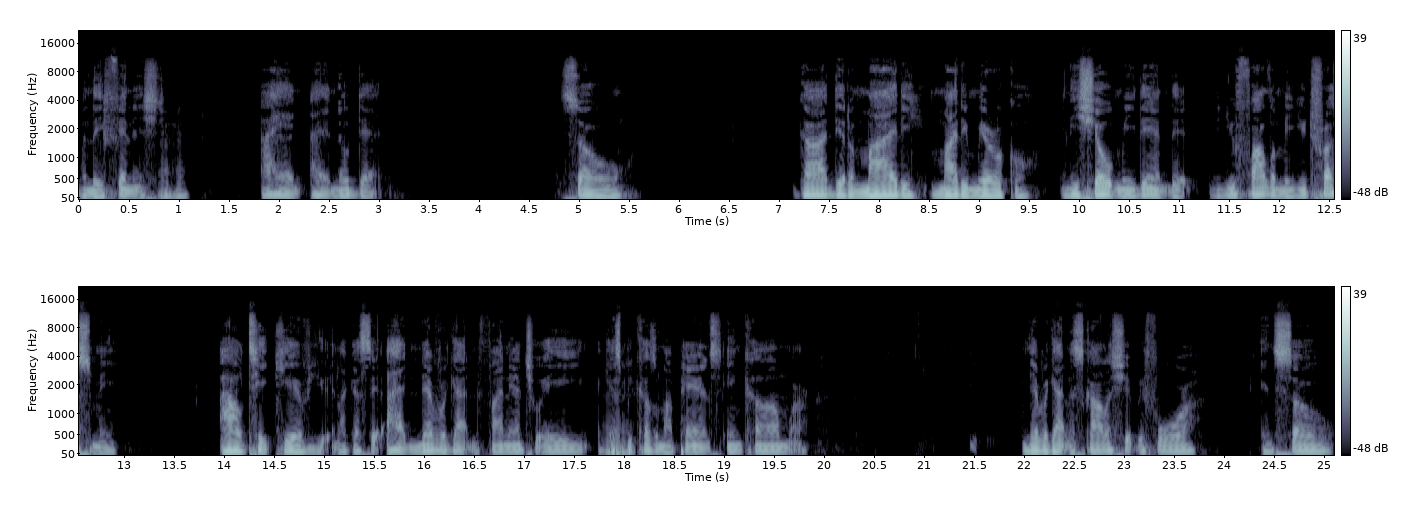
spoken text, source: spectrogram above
when they finished. Mhm. I had I had no debt. So God did a mighty, mighty miracle. And he showed me then that when you follow me, you trust me, I'll take care of you. And like I said, I had never gotten financial aid, I guess Mm. because of my parents' income or never gotten a scholarship before. And so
